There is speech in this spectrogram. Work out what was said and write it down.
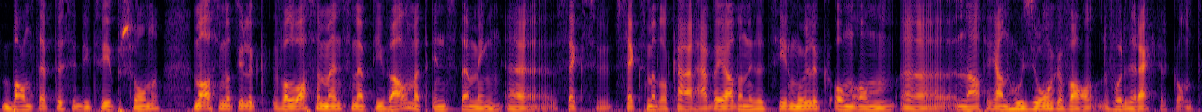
band hebt tussen die twee personen. Maar als je natuurlijk volwassen mensen hebt die wel met instemming uh, seks, seks met elkaar hebben, ja, dan is het zeer moeilijk om, om uh, na te gaan hoe zo'n geval voor de rechter komt.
